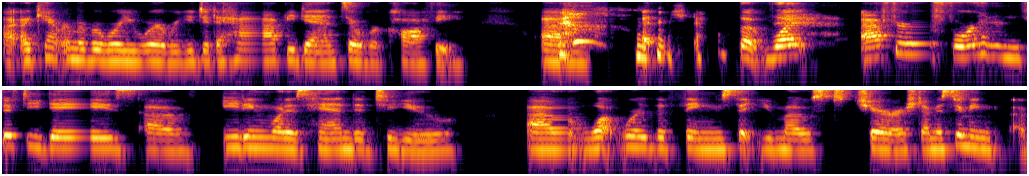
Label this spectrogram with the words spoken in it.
I, I, can't remember where you were, where you did a happy dance over coffee. Um, but, but what after 450 days of eating what is handed to you, uh, what were the things that you most cherished? I'm assuming uh,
